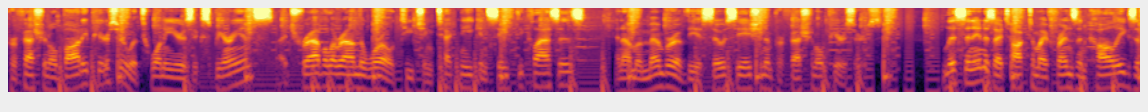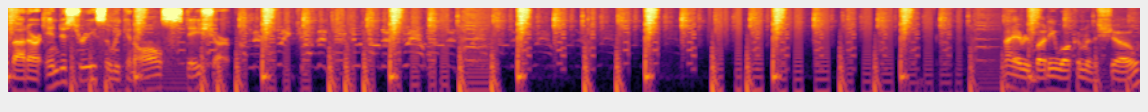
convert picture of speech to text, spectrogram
Professional body piercer with 20 years' experience. I travel around the world teaching technique and safety classes, and I'm a member of the Association of Professional Piercers. Listen in as I talk to my friends and colleagues about our industry so we can all stay sharp. Hi, everybody. Welcome to the show.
